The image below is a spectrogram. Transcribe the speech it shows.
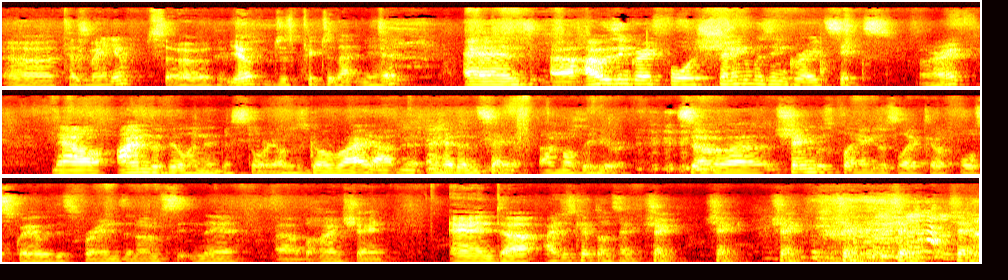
uh, Tasmania. So, yep, just picture that in your head. And uh, I was in grade four, Shane was in grade six. All right. Now I'm the villain in this story. I'll just go right out ahead and say it. I'm not the hero. So uh, Shane was playing just like a four square with his friends, and I'm sitting there uh, behind Shane, and uh, I just kept on saying Shane, Shane, Shane, Shane, Shane, Shane,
